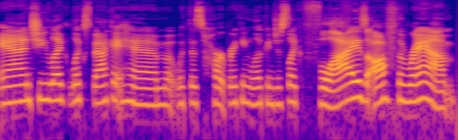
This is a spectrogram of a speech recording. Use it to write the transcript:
And she like looks back at him with this heartbreaking look and just like flies off the ramp.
